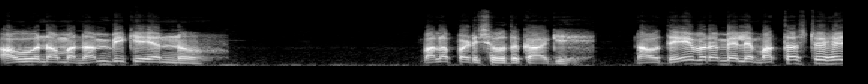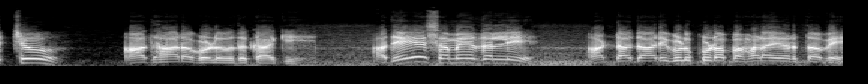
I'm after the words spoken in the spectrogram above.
ಅವು ನಮ್ಮ ನಂಬಿಕೆಯನ್ನು ಬಲಪಡಿಸುವುದಕ್ಕಾಗಿ. ನಾವು ದೇವರ ಮೇಲೆ ಮತ್ತಷ್ಟು ಹೆಚ್ಚು ಆಧಾರಗೊಳ್ಳುವುದಕ್ಕಾಗಿ. ಅದೇ ಸಮಯದಲ್ಲಿ ಅಡ್ಡದಾರಿಗಳು ಕೂಡ ಬಹಳ ಇರ್ತವೆ.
